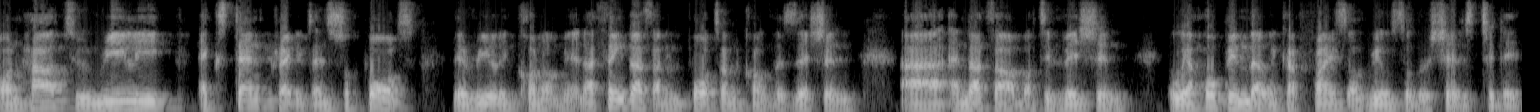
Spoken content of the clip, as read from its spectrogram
on how to really extend credit and support the real economy. And I think that's an important conversation, uh, and that's our motivation. We are hoping that we can find some real solutions today.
